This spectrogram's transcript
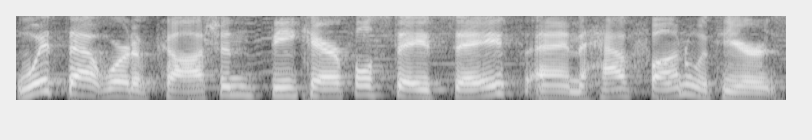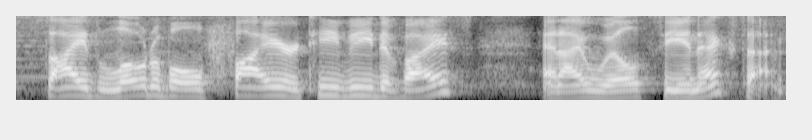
with that word of caution, be careful, stay safe, and have fun with your side loadable Fire TV device and I will see you next time.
